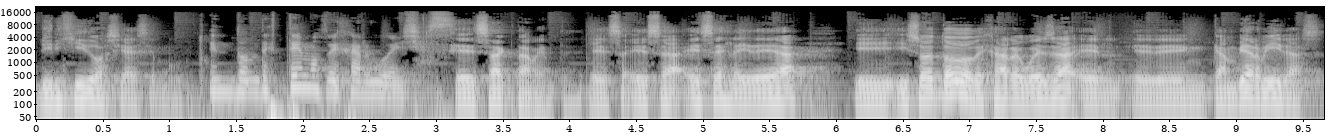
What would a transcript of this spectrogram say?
dirigidos hacia ese mundo. En donde estemos dejar huellas. Exactamente, esa, esa, esa es la idea. Y, sobre todo dejar huella en, cambiar vidas.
